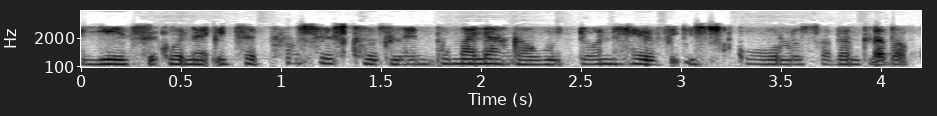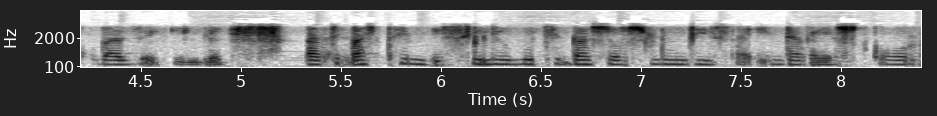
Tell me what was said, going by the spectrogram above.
yes khona it's a process because la mpumalanga we don't have isikolo sabantu labakhubazekile but basithembisile ukuthi bazosilungisa indaba yesikolo.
